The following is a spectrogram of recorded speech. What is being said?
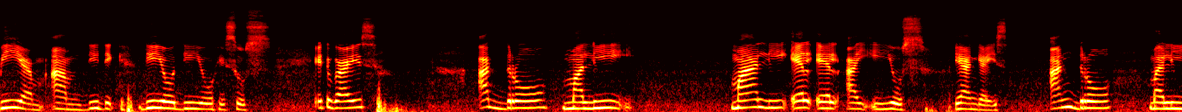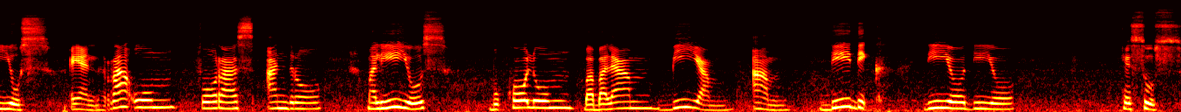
Biam Am Didik Dio Dio Jesus. Ito guys, Adro Mali Mali L-L-I-E-Us. Ayan guys. Andro Malius. Ayan. Raum Foras Andro Malius Bukolum Babalam Biam Am Didik Dio Dio Jesus.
